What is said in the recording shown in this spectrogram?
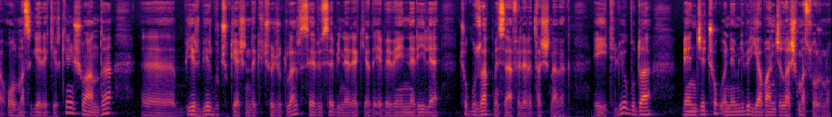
e, olması gerekirken şu anda bir, bir buçuk yaşındaki çocuklar servise binerek ya da ebeveynleriyle çok uzak mesafelere taşınarak eğitiliyor. Bu da bence çok önemli bir yabancılaşma sorunu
